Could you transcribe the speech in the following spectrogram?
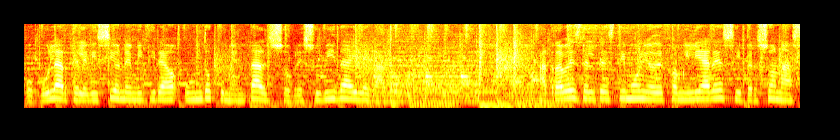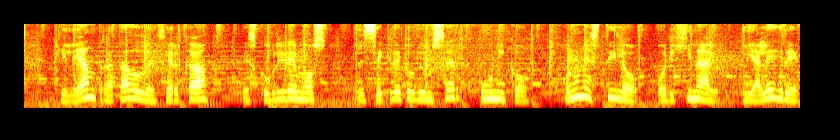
Popular Televisión emitirá un documental sobre su vida y legado. A través del testimonio de familiares y personas que le han tratado de cerca, descubriremos el secreto de un ser único, con un estilo original y alegre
